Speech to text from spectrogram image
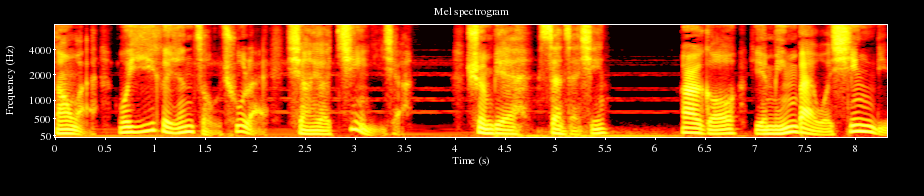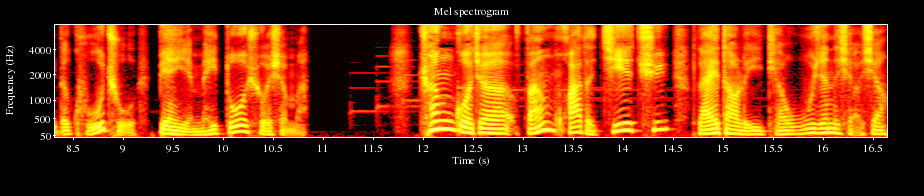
当晚，我一个人走出来，想要静一下，顺便散散心。二狗也明白我心里的苦楚，便也没多说什么。穿过这繁华的街区，来到了一条无人的小巷，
